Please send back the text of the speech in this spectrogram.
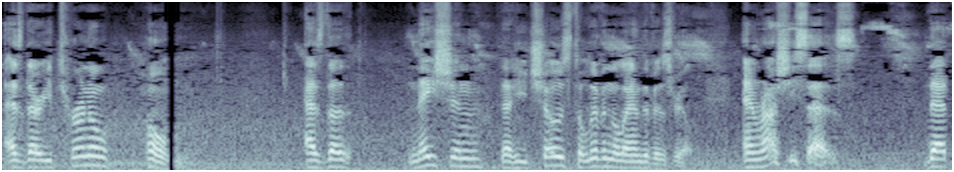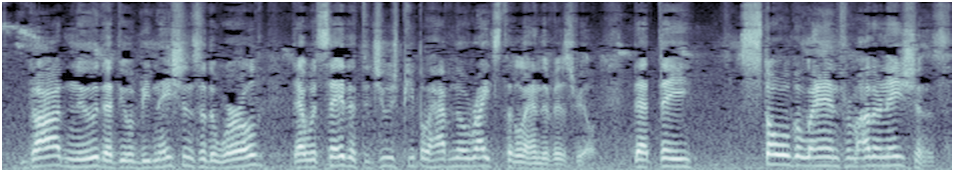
as their eternal home, as the nation that He chose to live in the land of Israel. And Rashi says, that God knew that there would be nations of the world that would say that the Jewish people have no rights to the land of Israel, that they stole the land from other nations,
